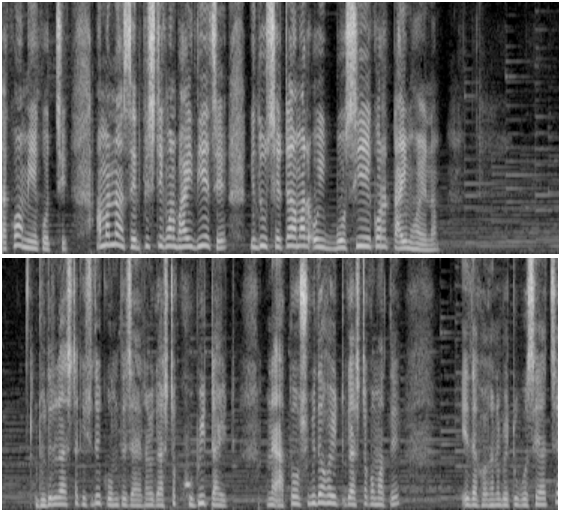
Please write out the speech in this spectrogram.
দেখো আমি এ করছি। আমার না সেলফি স্টিক আমার ভাই দিয়েছে, কিন্তু সেটা আমার ওই বসিয়ে এ করার টাইম হয় না। দুধের গাছটা কিছুতেই কমতে চায় না, ওই গাছটা খুবই টাইট মানে এত অসুবিধা হয় গ্যাসটা কমাতে। এই দেখো এখানে বেটু বসে আছে,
